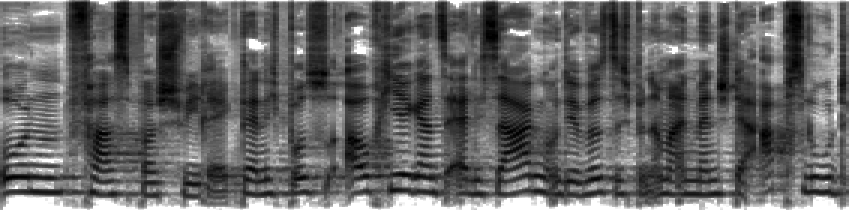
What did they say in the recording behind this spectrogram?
unfassbar schwierig, denn ich muss auch hier ganz ehrlich sagen, und ihr wisst, ich bin immer ein Mensch der absolut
